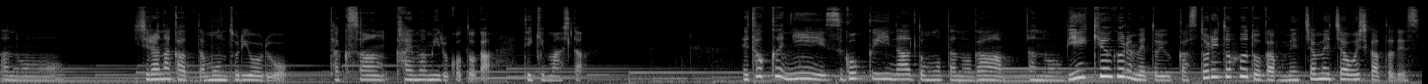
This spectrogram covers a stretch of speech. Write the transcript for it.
あの知らなかったモントリオールをたくさん垣間見ることができました。で特にすごくいいなと思ったのがあの B 級グルメというかストリートフードがめちゃめちゃ美味しかったです。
